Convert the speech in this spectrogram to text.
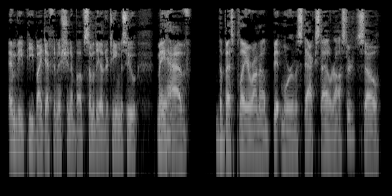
MVP by definition above some of the other teams who may have the best player on a bit more of a stack style roster. So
